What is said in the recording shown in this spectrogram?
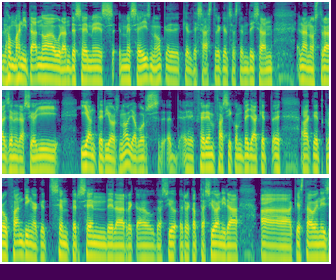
la humanitat no hauran de ser més, més ells no? que, que el desastre que els estem deixant la nostra generació i, i anteriors. No? Llavors, eh, fer èmfasi, com deia, aquest, eh, aquest crowdfunding, aquest 100% de la recaptació anirà a aquesta ONG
